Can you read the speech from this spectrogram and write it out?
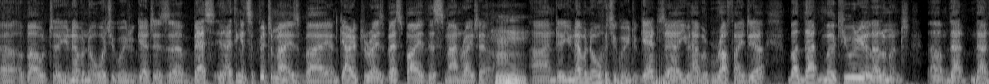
uh, about uh, you never know what you're going to get is uh, best. I think it's epitomized by and characterized best by this man right here. And uh, you never know what you're going to get. Uh, you have a rough idea, but that mercurial element. Um, that that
